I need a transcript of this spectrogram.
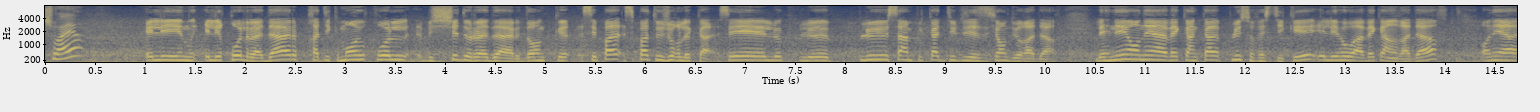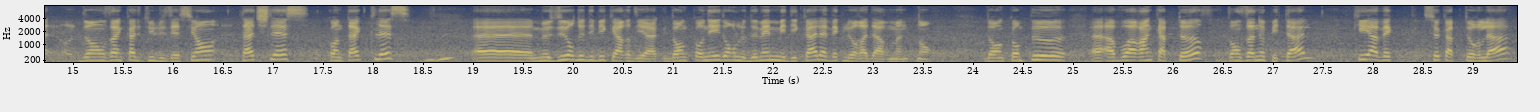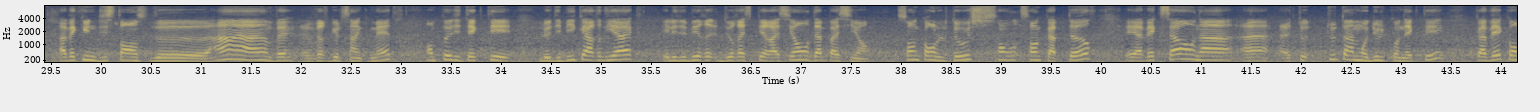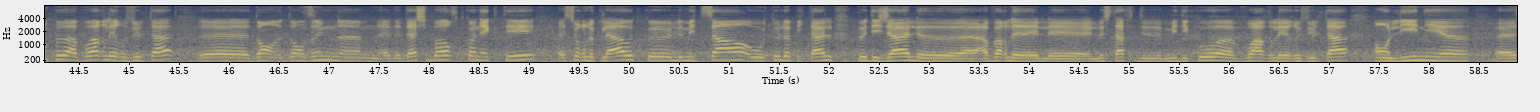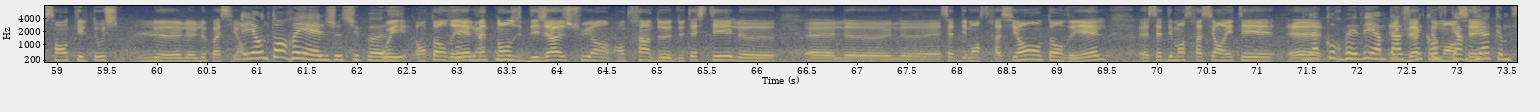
اللي اللي يقول رادار pratiquement يقول باش يشد الرادار donc c'est pas c'est pas toujours le cas c'est le, le plus simple cas d'utilisation du radar لهنا on est avec un cas plus sophistiqué اللي هو avec un radar on est euh, dans un cas d'utilisation touchless contactless euh, mesure de débit cardiaque donc on est dans le domaine médical avec le radar maintenant donc on peut euh, avoir un capteur dans un hôpital qui avec ce capteur-là, avec une distance de 1 à 1,5 mètres, on peut détecter le débit cardiaque et le débit de respiration d'un patient sans qu'on le touche, sans, capteur. Et avec ça, on a tout un module connecté qu'avec on peut avoir les résultats euh, dans, dans une euh, dashboard connecté euh, sur le cloud que le médecin ou tout l'hôpital peut déjà le- avoir les- les- le staff médicaux voir les résultats en ligne euh, sans qu'il touche le, le- le patient. Et en temps réel, je suppose. Oui, en temps Très réel. bien. Maintenant, déjà, je suis en, en train de, de tester le, le- le- cette démonstration en temps réel. Cette démonstration a été... La courbe AV, un de fréquence cardiaque comme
